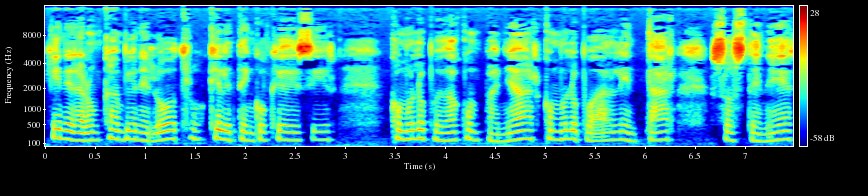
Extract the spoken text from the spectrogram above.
generar un cambio en el otro? ¿Qué le tengo que decir? Cómo lo puedo acompañar, cómo lo puedo alentar, sostener,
